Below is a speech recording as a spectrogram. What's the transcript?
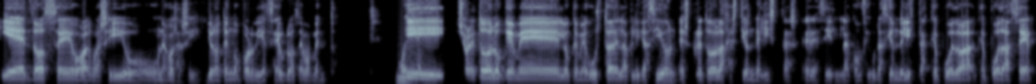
10, 12 o algo así, o una cosa así. Yo lo tengo por 10 euros de momento y sobre todo lo que, me, lo que me gusta de la aplicación es sobre todo la gestión de listas, es decir, la configuración de listas que puedo, que puedo hacer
